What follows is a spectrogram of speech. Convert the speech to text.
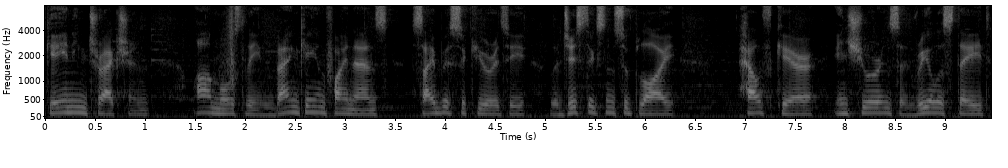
gaining traction are mostly in banking and finance, cybersecurity, logistics and supply, healthcare, insurance and real estate,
